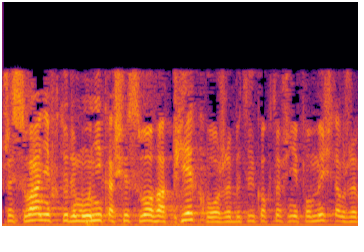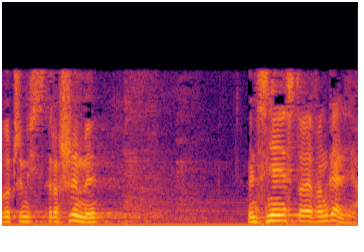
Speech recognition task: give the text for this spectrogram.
Przesłanie, w którym unika się słowa piekło, żeby tylko ktoś nie pomyślał, że go czymś straszymy. Więc nie jest to Ewangelia.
